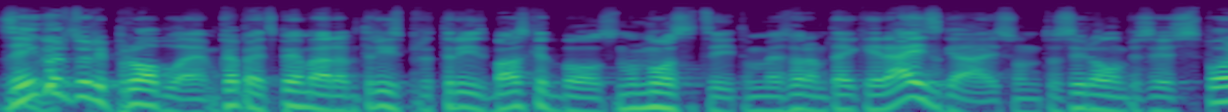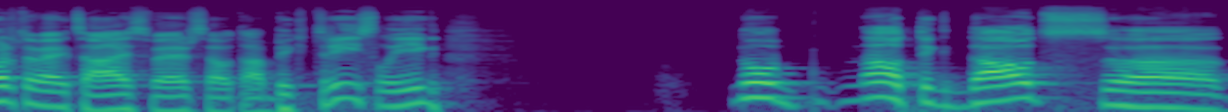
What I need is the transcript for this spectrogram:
Zini, kur tur ir problēma? Kāpēc, piemēram, 3 pret 3 basketbols nu, nosacīts, un mēs varam teikt, ka ir aizgājis, un tas ir Olimpiskais sporta veids, ASV ir savu tā Big 3 līga. Nu, nav tik daudz, uh,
